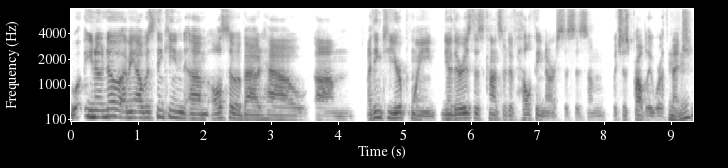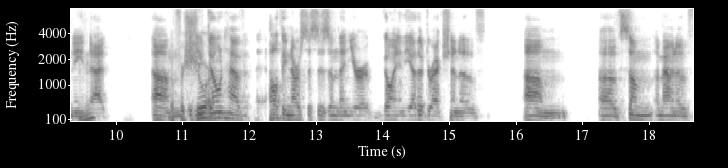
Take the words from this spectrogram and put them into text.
Well, you know, no. I mean, I was thinking um, also about how um, I think to your point, you know, there is this concept of healthy narcissism, which is probably worth mm-hmm, mentioning. Mm-hmm. That um, if sure. you don't have healthy narcissism, then you're going in the other direction of um, of some amount of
